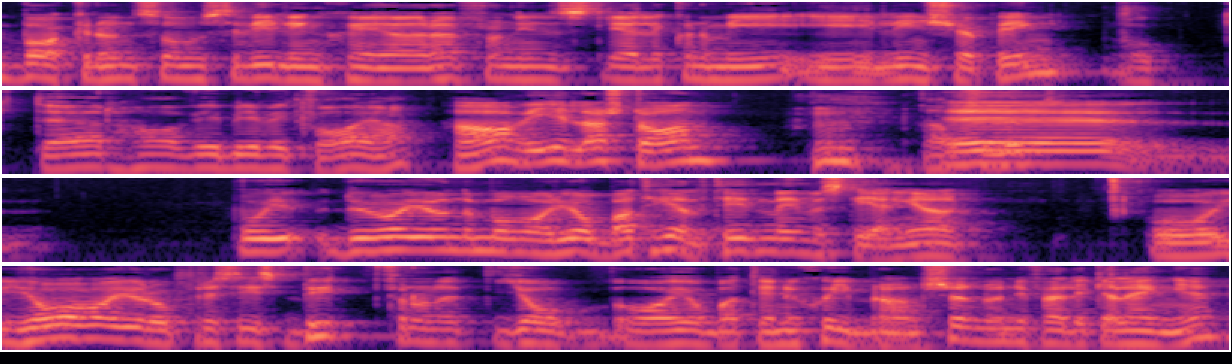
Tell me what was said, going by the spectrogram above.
bakgrund som civilingenjörer från industriell ekonomi i Linköping. och där har vi blivit kvar ja. Ja, vi gillar stan. Absolut. Eh, du har ju under många år jobbat heltid med investeringar. Och jag har ju då precis bytt från ett jobb och har jobbat i energibranschen ungefär lika länge.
